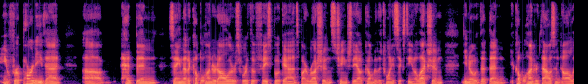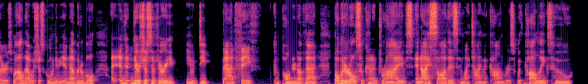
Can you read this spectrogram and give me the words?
you know, for a party that uh, had been saying that a couple hundred dollars worth of Facebook ads by Russians changed the outcome of the 2016 election, you know, that then a couple hundred thousand dollars, well, that was just going to be inevitable. Uh, there's just a very, you know, deep bad faith component of that. But what it also kind of drives, and I saw this in my time in Congress with colleagues who,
